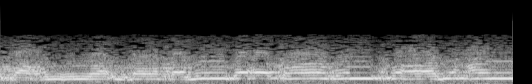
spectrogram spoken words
الرحيم. وإذا ثمود أخاهم صالحا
